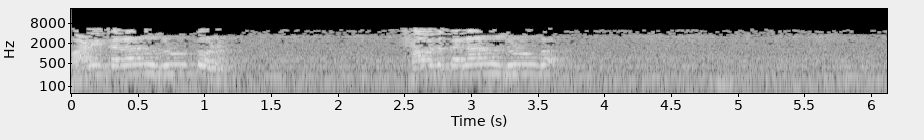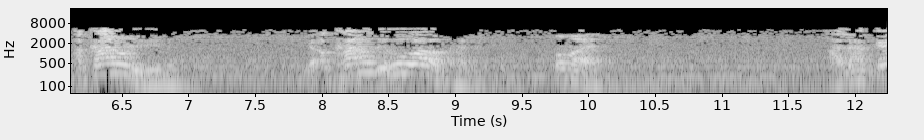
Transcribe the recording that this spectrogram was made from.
ਬਾਣੀ ਕੰਨਾਂ ਨੂੰ ਸੁਣੂ ਧੁਰ। ਸ਼ਬਦ ਕੰਨਾਂ ਨੂੰ ਸੁਣੂਗਾ। ਅੱਖਾਂ ਨੂੰ ਨਹੀਂ ਦਿੰਦਾ। ਜੇ ਅੱਖਾਂ ਨੂੰ ਦਿਖੂਗਾ ਉਹ ਅੱਖਾਂ ਉਹ ਮਾਇਆ ਹਾਲਾਂਕਿ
